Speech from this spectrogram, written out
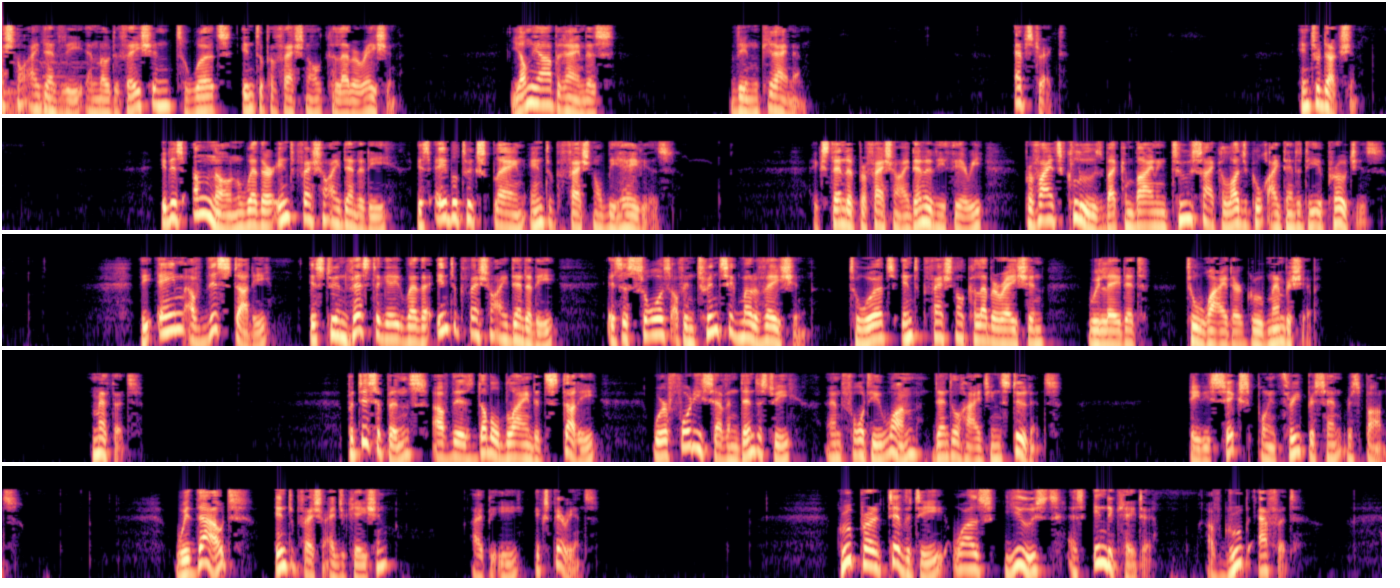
interprofessional identity and motivation towards interprofessional collaboration. Jan-Jaap Reinders, Wim Krijnen. Abstract Introduction It is unknown whether interprofessional identity is able to explain interprofessional behaviors. Extended professional identity theory provides clues by combining two psychological identity approaches. The aim of this study is to investigate whether interprofessional identity is a source of intrinsic motivation towards interprofessional collaboration related to wider group membership. Methods Participants of this double-blinded study were 47 dentistry and 41 dental hygiene students. 86.3% response. Without interprofessional education, IPE experience. Group productivity was used as indicator of group effort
